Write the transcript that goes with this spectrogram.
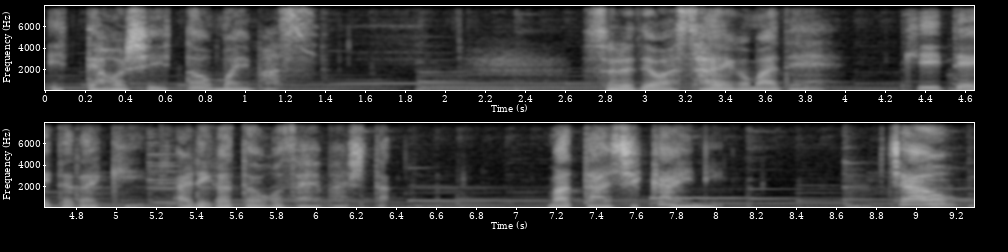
いってほしいと思います。それでは最後まで聞いていただきありがとうございました。また次回に。チャオ。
